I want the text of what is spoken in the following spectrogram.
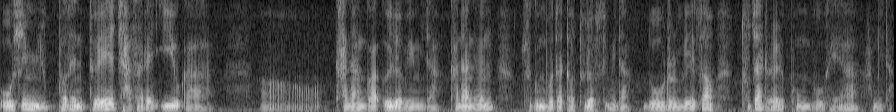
56%의 자살의 이유가 어, 가난과 의료비입니다. 가난은 죽음보다 더 두렵습니다. 노후를 위해서 투자를 공부해야 합니다.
